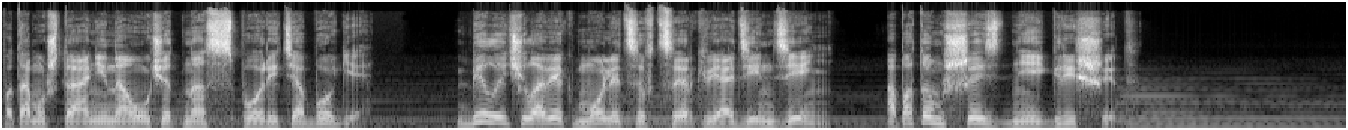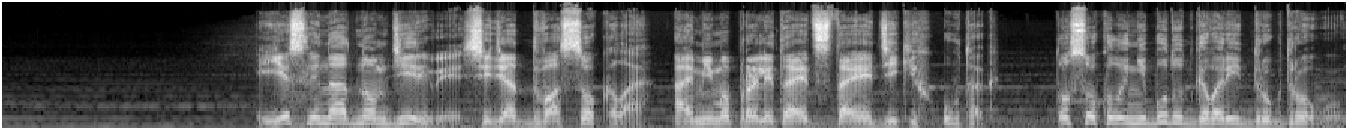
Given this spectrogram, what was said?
потому что они научат нас спорить о Боге. Белый человек молится в церкви один день, а потом шесть дней грешит. Если на одном дереве сидят два сокола, а мимо пролетает стая диких уток, то соколы не будут говорить друг другу.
